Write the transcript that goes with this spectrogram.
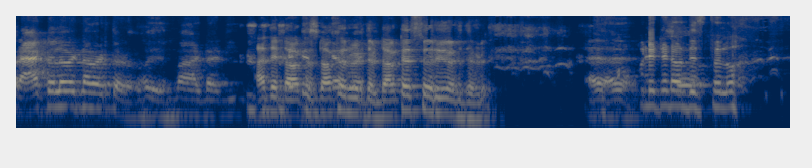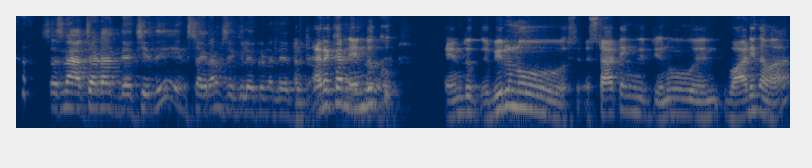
ప్రాక్టోలో పెట్టినా పెడతాడు. అదే డాక్టర్ డాక్టర్ పెడతాడు. డాక్టర్ స్టోరీ పెడతాడు. Operated on this fellow so Snapchat అది తెచ్చింది ఇన్స్టాగ్రామ్ స్విగ్గీ లేకుండా లేదు అరే కానీ ఎందుకు? ఎందుకు? వీరు నువ్వు స్టార్టింగ్ నువ్వు వాడినవా?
